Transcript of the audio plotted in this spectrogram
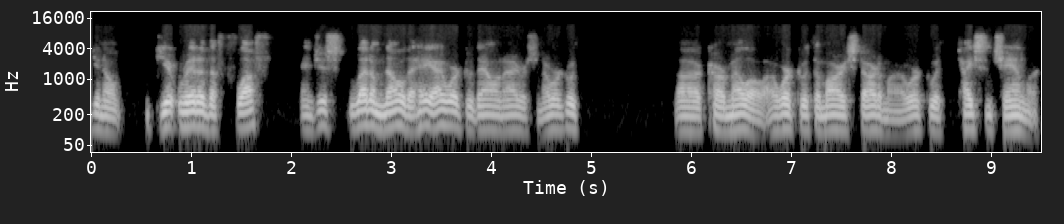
you know get rid of the fluff and just let them know that hey, I worked with Allen Iverson, I worked with uh, Carmelo, I worked with Amar'e Stoudemire, I worked with Tyson Chandler,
